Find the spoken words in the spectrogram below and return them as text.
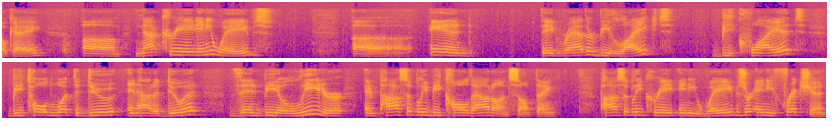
okay, um, not create any waves, uh, and they'd rather be liked, be quiet, be told what to do and how to do it, than be a leader and possibly be called out on something, possibly create any waves or any friction.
